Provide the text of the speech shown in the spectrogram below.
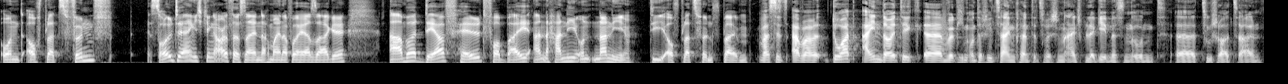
Und auf Platz 5 sollte eigentlich King Arthur sein, nach meiner Vorhersage. Aber der fällt vorbei an Honey und Nanny, die auf Platz 5 bleiben. Was jetzt aber dort eindeutig äh, wirklich ein Unterschied sein könnte zwischen Einspielergebnissen und äh, Zuschauerzahlen.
